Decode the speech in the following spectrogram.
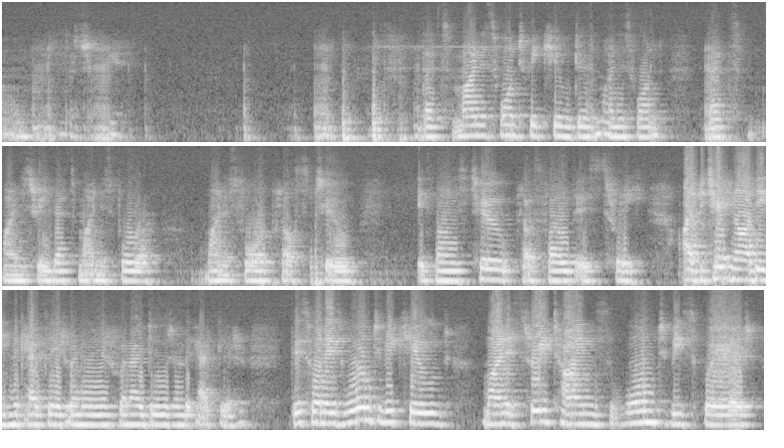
um, that should be that's minus 1 to be cubed is minus 1 that's minus 3 that's minus 4 minus 4 plus 2 is minus 2 plus 5 is 3. I'll be checking all these in the calculator in a minute when I do it in the calculator. This one is 1 to be cubed minus 3 times 1 to be squared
